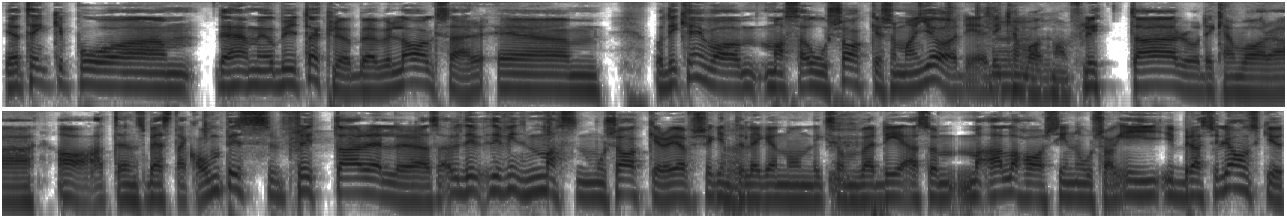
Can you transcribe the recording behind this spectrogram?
Jag tänker på um, det här med att byta klubb överlag. Så här. Um, och Det kan ju vara massa orsaker som man gör det. Det kan vara att man flyttar och det kan vara ja, att ens bästa kompis flyttar. Eller, alltså, det, det finns massor med orsaker och jag försöker inte lägga någon liksom, värdering. Alltså, alla har sin orsak. I, i brasiliansk jiu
